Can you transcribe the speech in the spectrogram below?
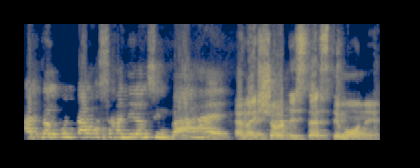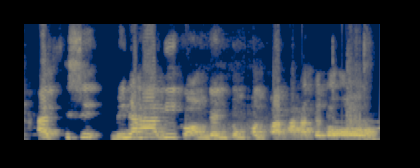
At nagpunta ako sa kanilang simbahan. And I share this testimony. At si, binahagi ko ang ganitong pagpapakatotoo.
